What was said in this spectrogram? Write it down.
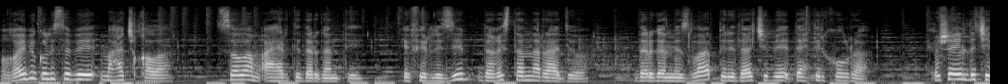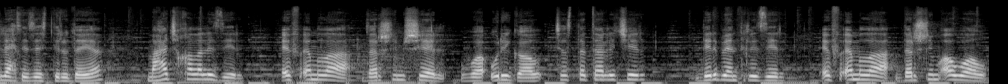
Гайби Колесове Махачкала. Салам Ахерти Дарганти. Эфирлизиб Дагестанна радио. Дарган мезла передача бе Дахтир Хулра. Хушаилда Челяхти Зестирудая. Махачкала Лизир. FM ла Дарши Мишель ва Уригал частота личир. Дербент Лизир. FM ла Даршим Авал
